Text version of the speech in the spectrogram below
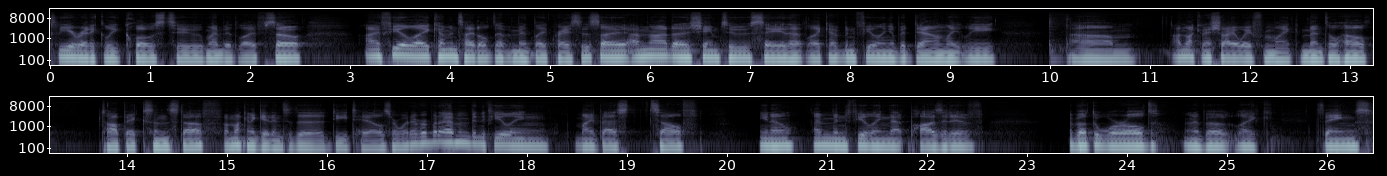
theoretically close to my midlife. So I feel like I'm entitled to have a midlife crisis. I, I'm not ashamed to say that like I've been feeling a bit down lately. Um, I'm not going to shy away from like mental health topics and stuff. I'm not going to get into the details or whatever, but I haven't been feeling my best self. You know, I haven't been feeling that positive about the world and about like things,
